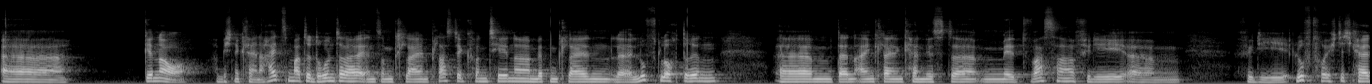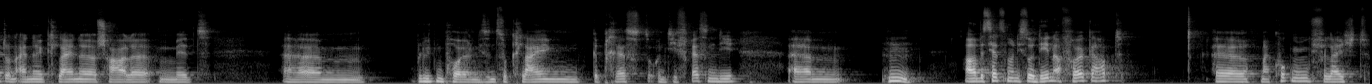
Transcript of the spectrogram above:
Äh, genau, habe ich eine kleine Heizmatte drunter in so einem kleinen Plastikcontainer mit einem kleinen äh, Luftloch drin. Ähm, dann einen kleinen Kanister mit Wasser für die, ähm, für die Luftfeuchtigkeit und eine kleine Schale mit ähm, Blütenpollen. Die sind so klein gepresst und die fressen die. Ähm, hm, aber bis jetzt noch nicht so den Erfolg gehabt. Äh, mal gucken, vielleicht,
